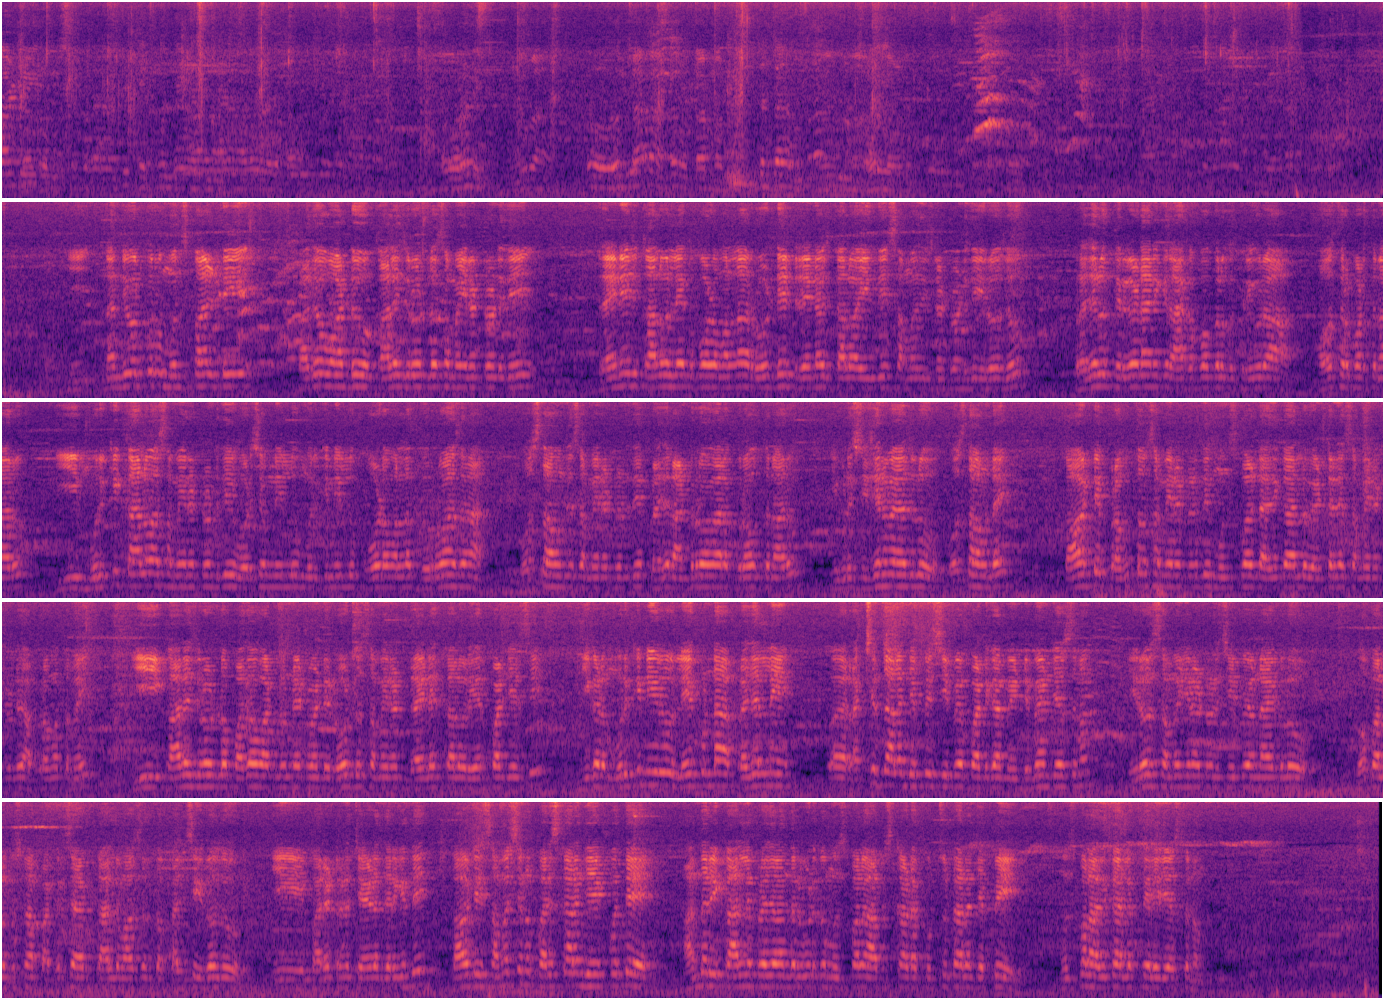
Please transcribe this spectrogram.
ఈ నందివర్పూర్ మున్సిపాలిటీ పదో ward college రోడ్లో సంబంధించినటువంటిది డ్రైనేజ్ కాలువ లేకపోవడం వల్ల రోడ్డే డ్రైనేజ్ కాలువ అయింది. సంబంధించినటువంటిది ఈరోజు ప్రజలు తిరగడానికి రాకపోకలకు తీవ్ర అవసరపడుతున్నారు. ఈ మురికి కాలువ సమైనటువంటిది వర్షం నీళ్ళు మురికి నీళ్ళు పోవడం వల్ల దుర్వాసన వస్తూ ఉంది సమైనటువంటిది. ప్రజలు అంటురోగాలకు గురవుతున్నారు. ఇప్పుడు సీజన్ వ్యాధులు వస్తూ ఉన్నాయి కాబట్టి ప్రభుత్వం సమైనటువంటిది మున్సిపాలిటీ అధికారులు వెంటనే సమైనటువంటి అప్రమత్తమై ఈ కాలేజ్ రోడ్లో పదో వాటిలో ఉన్నటువంటి రోడ్లు సమైన డ్రైనేజ్ కాలువలు ఏర్పాటు చేసి ఇక్కడ మురికి నీరు లేకుండా ప్రజల్ని రక్షించాలని చెప్పి సిపిఎం పార్టీగా మేము డిమాండ్ చేస్తున్నాం. ఈరోజు సంబంధించినటువంటి సిపిఎం నాయకులు గోపాలకృష్ణ పక్కన సాహెబ్ కాలనీ వాసులతో కలిసి ఈరోజు ఈ పర్యటన చేయడం జరిగింది. కాబట్టి ఈ సమస్యను పరిష్కారం చేయకపోతే అందరు ఈ కాలనీ ప్రజలందరూ కూడా మున్సిపల్ ఆఫీస్ కాడ కూర్చుంటారని చెప్పి మున్సిపల్ అధికారులకు తెలియజేస్తున్నాం.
